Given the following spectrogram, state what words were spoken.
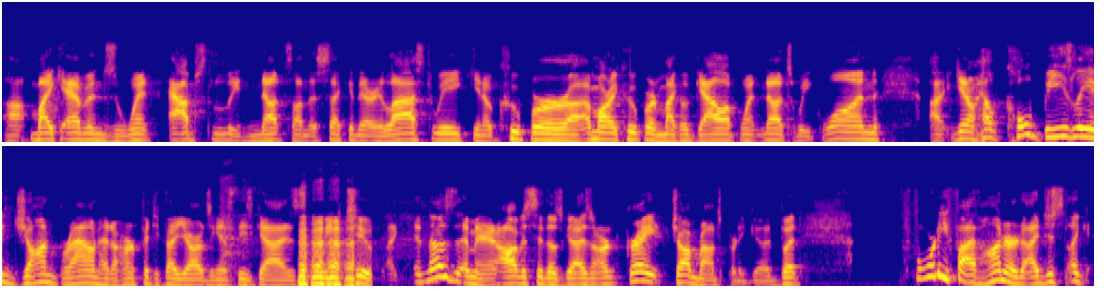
Uh, Mike Evans went absolutely nuts on the secondary last week. You know, Cooper, uh, Amari Cooper, and Michael Gallup went nuts week one. Uh, you know, hell, Cole Beasley and John Brown had 155 yards against these guys week two. Like, and those, I mean, obviously those guys aren't great. John Brown's pretty good, but 4500 i just like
